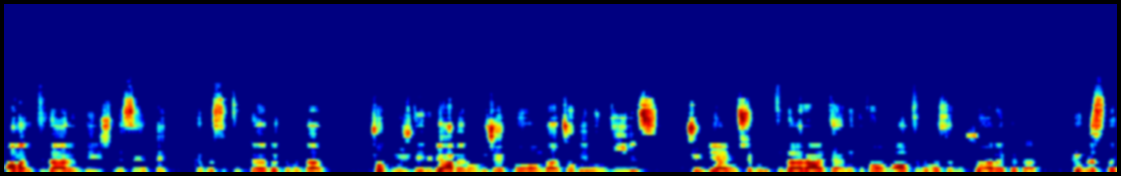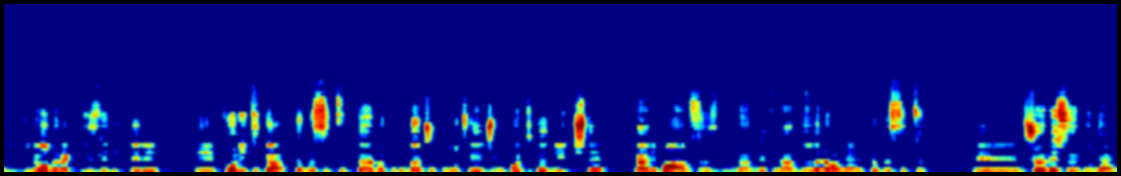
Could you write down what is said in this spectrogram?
Ama iktidarın değişmesi pek Kıbrıs Türkler bakımından çok müjdeli bir haber olacak mı ondan çok emin değiliz. Çünkü yani işte bu iktidara alternatif olan altılı masanın şu ana kadar Kıbrıs'la ilgili olarak izledikleri e, politika Kıbrıs'ı Türkler bakımından çok umut verici bir politika değil. İşte yani bağımsız bilmem ne falan diyorlar ama yani Kıbrıs'ı Türk e, şöyle söyleyeyim yani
